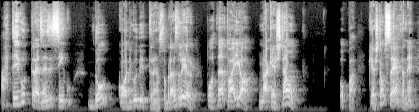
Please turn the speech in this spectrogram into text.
Artigo 305 do Código de Trânsito Brasileiro. Portanto, aí, ó, na questão, opa, questão certa, né?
